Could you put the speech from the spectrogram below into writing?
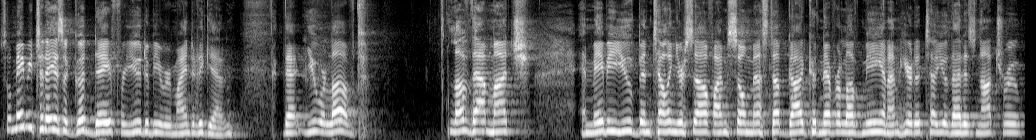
So maybe today is a good day for you to be reminded again that you are loved. Loved that much and maybe you've been telling yourself, I'm so messed up, God could never love me, and I'm here to tell you that is not true.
